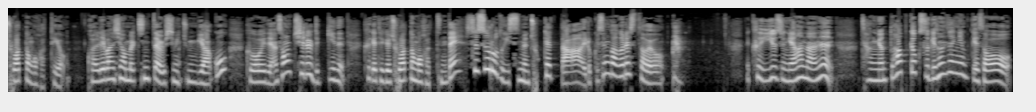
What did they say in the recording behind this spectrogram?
좋았던 것 같아요. 관리반 시험을 진짜 열심히 준비하고 그거에 대한 성취를 느끼는 그게 되게 좋았던 것 같은데 스스로도 있으면 좋겠다 이렇게 생각을 했어요. 그 이유 중에 하나는 작년 또 합격수기 선생님께서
